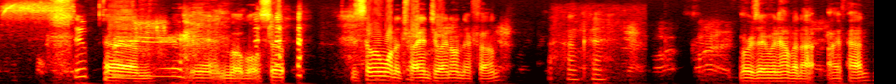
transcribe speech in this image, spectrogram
Super. Um, and mobile. So, does someone want to try and join on their phone? Okay. Or does anyone have an i- iPad?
